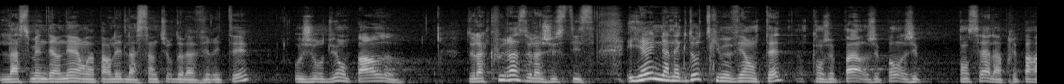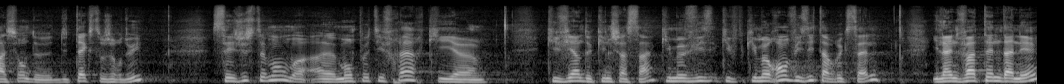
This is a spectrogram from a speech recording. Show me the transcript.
La semaine dernière, on a parlé de la ceinture de la vérité. Aujourd'hui, on parle de la cuirasse de la justice. Il y a une anecdote qui me vient en tête quand je parle, j'ai pensé à la préparation du texte aujourd'hui. C'est justement euh, mon petit frère qui, euh, vient de Kinshasa, qui me, qui, me rend visite à Bruxelles. Il a une vingtaine d'années.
